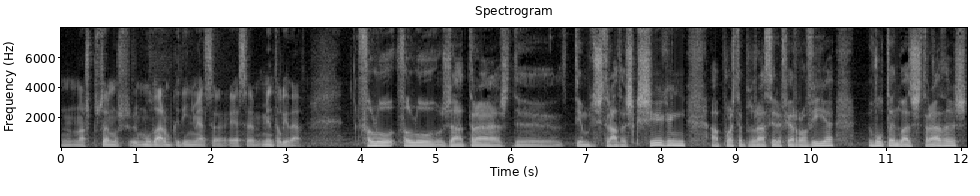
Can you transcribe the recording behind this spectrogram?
nós possamos mudar um bocadinho essa, essa mentalidade. Falou, falou já atrás de temos estradas que cheguem, a aposta poderá ser a ferrovia. Voltando às estradas,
